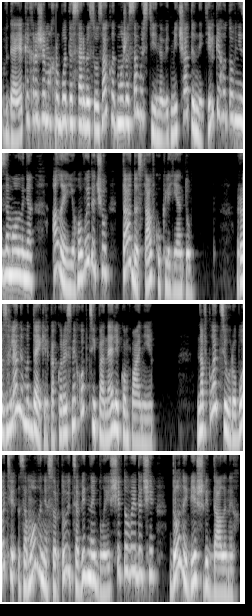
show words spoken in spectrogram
В деяких режимах роботи сервісу заклад може самостійно відмічати не тільки готовність замовлення, але й його видачу та доставку клієнту. Розглянемо декілька корисних опцій панелі компанії. На вкладці у роботі замовлення сортуються від найближчих до видачі до найбільш віддалених.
